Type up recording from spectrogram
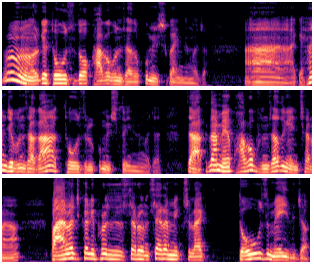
음, 이렇게 도우스도 과거 분사도 꾸밀 수가 있는 거죠. 아, 이렇게 현재 분사가 does를 꾸밀 수도 있는 거죠. 자, 그 다음에 과거 분사도 괜찮아요. biologically processed ceramics like those made죠.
